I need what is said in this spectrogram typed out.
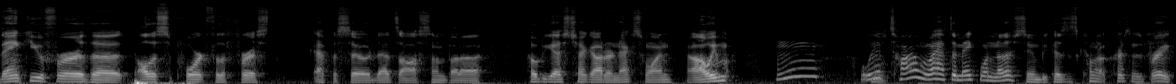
thank you for the all the support for the first episode. That's awesome. But uh, hope you guys check out our next one. Uh, we. Mm, we have time. We might have to make one another soon because it's coming up Christmas break.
